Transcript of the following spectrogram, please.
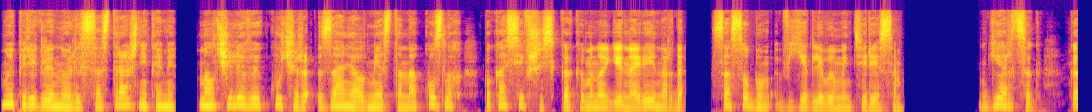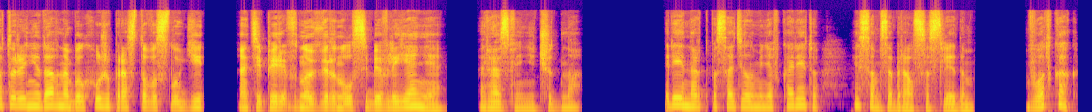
Мы переглянулись со стражниками, молчаливый кучер занял место на козлах, покосившись, как и многие на Рейнарда, с особым въедливым интересом. Герцог, который недавно был хуже простого слуги, а теперь вновь вернул себе влияние, разве не чудно? Рейнард посадил меня в карету и сам забрался следом. Вот как?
